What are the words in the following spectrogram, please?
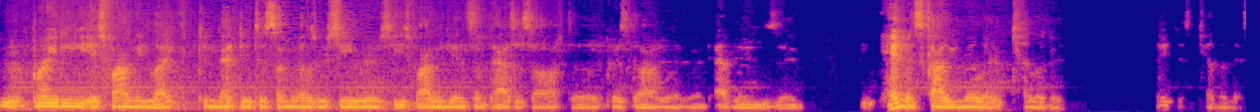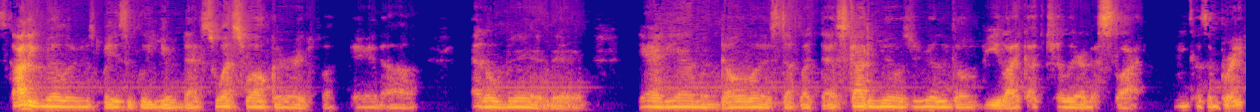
Brady is finally like connected to some of those receivers. He's finally getting some passes off to Chris Godwin and Evans and him and Scotty Miller killing it. They just killing it. Scotty Miller is basically your next Wes Welker and and uh, Edelman and Danny Amendola and stuff like that. Scotty Miller is really to be like a killer in the slot because of Brady.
